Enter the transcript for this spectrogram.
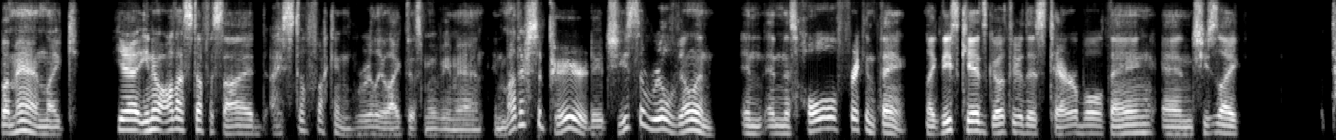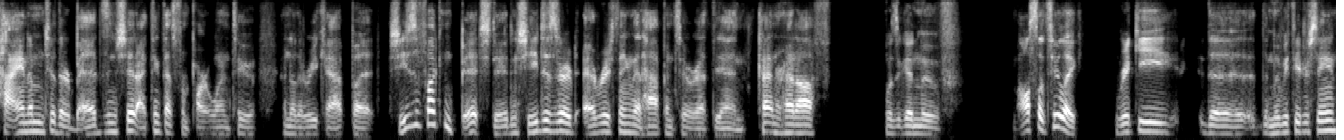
But man, like, yeah, you know, all that stuff aside, I still fucking really like this movie, man. And Mother Superior, dude, she's the real villain in in this whole freaking thing. Like these kids go through this terrible thing, and she's like tying them to their beds and shit. I think that's from part one too. Another recap, but she's a fucking bitch, dude, and she deserved everything that happened to her at the end. Cutting her head off was a good move. Also, too, like Ricky, the the movie theater scene,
